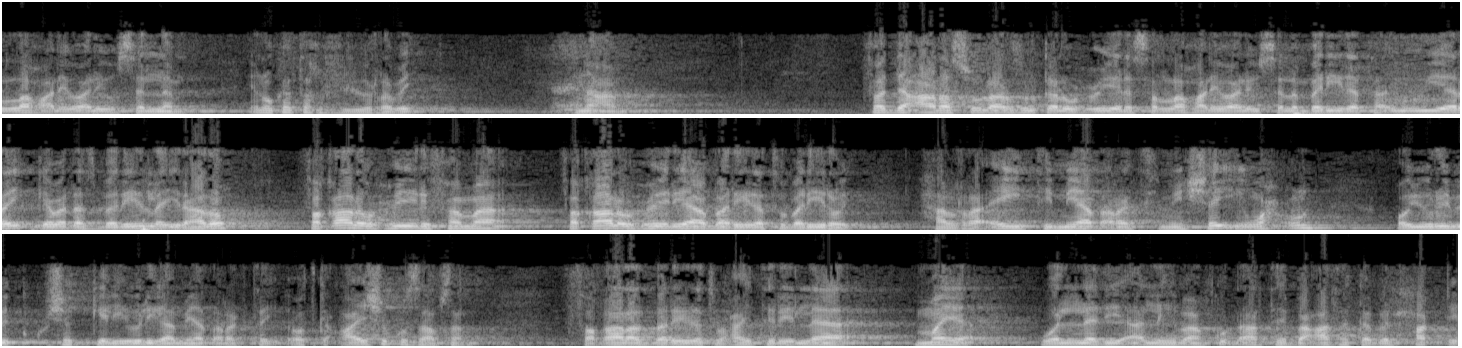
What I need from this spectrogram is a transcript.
allahu aleyh waalihi wasalam inuu ka takhfiifiyu rabay. Nacam fadacaa rasul rasulka wuxuu yeehay sal allahu alيh ali waslm bariirata ayuu u yeehay gabadhaas bariir la yidhahdo faqala wuxuu yidhi faqaala wuxuu yidhi yaa bariiratu bariiroy hal ra'ayti miyaad aragtay min shayin wax un oo yuribika ku shakeliya weligaa miyaad aragtay ood caaisho ku saabsan faqaalat bariiratu waxay tihi laa maya waladii allih baan ku dhaartay bacataka bilxaqi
